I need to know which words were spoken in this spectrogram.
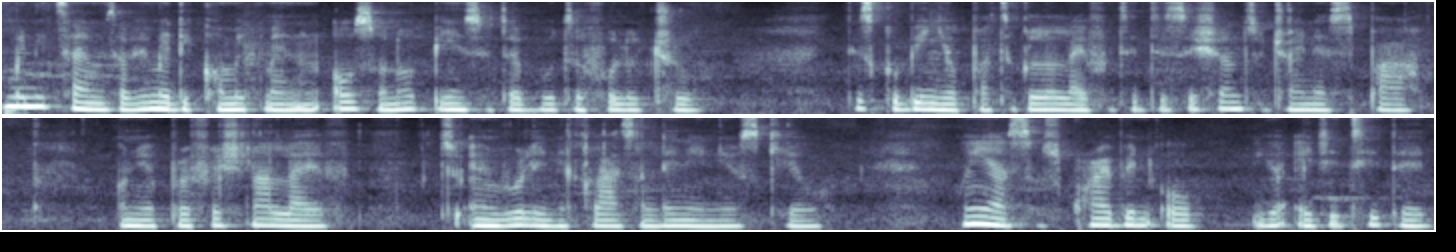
How many times have you made a commitment and also not been suitable to follow through? This could be in your particular life with a decision to join a spa, on your professional life, to enroll in a class and learn a new skill. When you are subscribing up, you are agitated,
